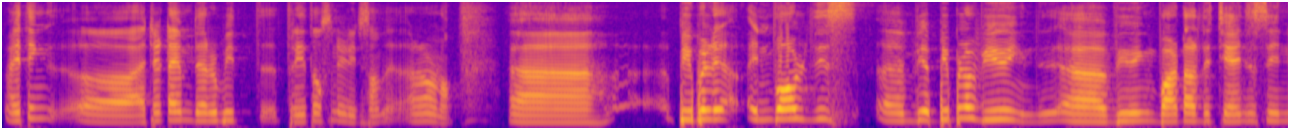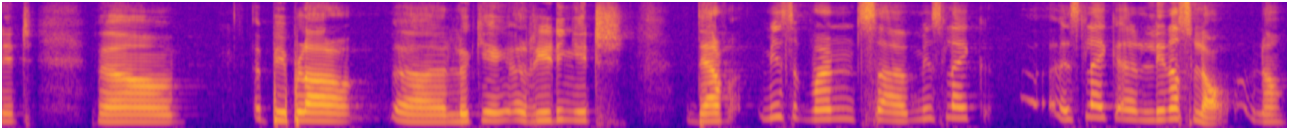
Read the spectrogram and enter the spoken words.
I think uh, at a time there will be 3,000 edits. something, I don't know. Uh, people involved this. Uh, people are viewing, uh, viewing what are the changes in it. Uh, people are uh, looking, reading it. There means once uh, means like it's like a Linus law. No,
